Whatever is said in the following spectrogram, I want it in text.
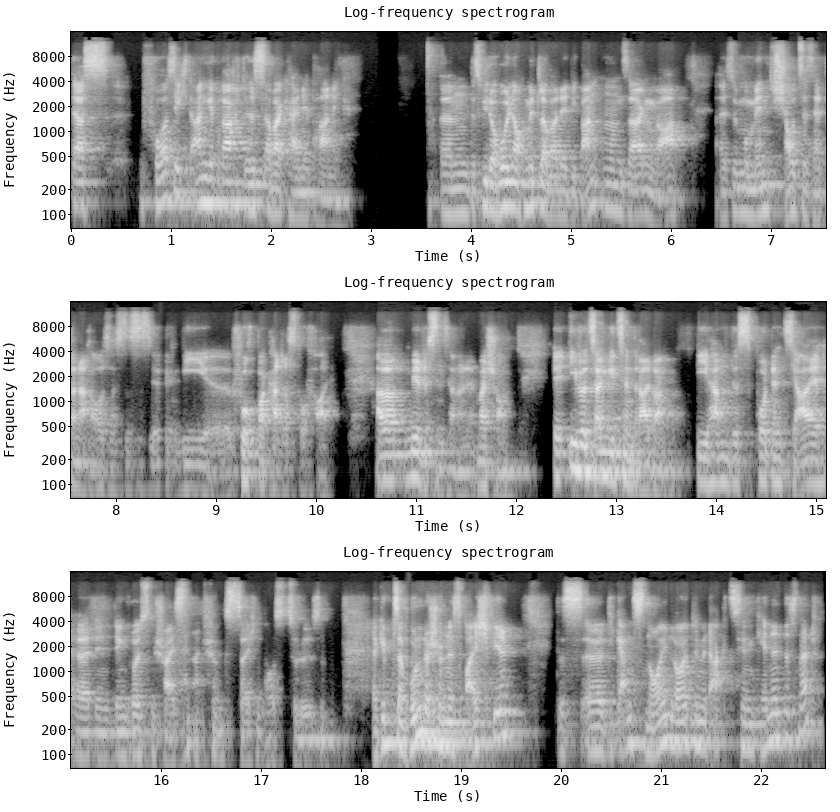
dass Vorsicht angebracht ist, aber keine Panik. Ähm, das wiederholen auch mittlerweile die Banken und sagen, ja, also im Moment schaut es jetzt nicht danach aus, dass das ist irgendwie äh, furchtbar katastrophal. Aber wir wissen es ja noch nicht. Mal schauen. Äh, ich würde sagen, die Zentralbanken, die haben das Potenzial, äh, den, den größten Scheiß in Anführungszeichen auszulösen. Da gibt es ein wunderschönes Beispiel. Das, äh, die ganz neuen Leute mit Aktien kennen das nicht.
